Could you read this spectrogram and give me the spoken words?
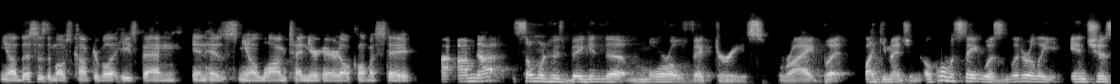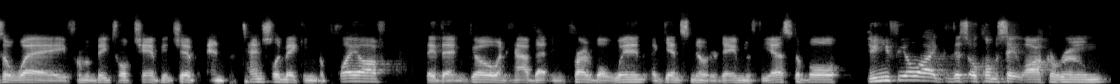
you know this is the most comfortable that he's been in his you know long tenure here at Oklahoma State. I'm not someone who's big into moral victories, right? But like you mentioned, Oklahoma State was literally inches away from a Big 12 championship and potentially making the playoff. They then go and have that incredible win against Notre Dame in the Fiesta Bowl. Do you feel like this Oklahoma State locker room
